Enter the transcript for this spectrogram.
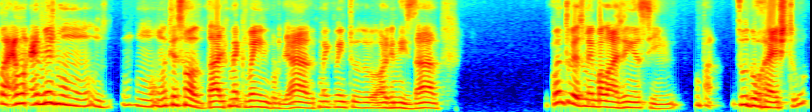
pá, é, uma- é mesmo um, um- uma atenção ao detalhe, como é que vem embrulhado, como é que vem tudo organizado. Quando tu vês uma embalagem assim, opá, tudo o resto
